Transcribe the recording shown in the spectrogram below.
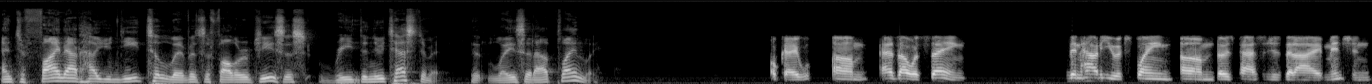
And to find out how you need to live as a follower of Jesus, read the New Testament. It lays it out plainly. Okay. Um, as I was saying, then how do you explain um, those passages that I mentioned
